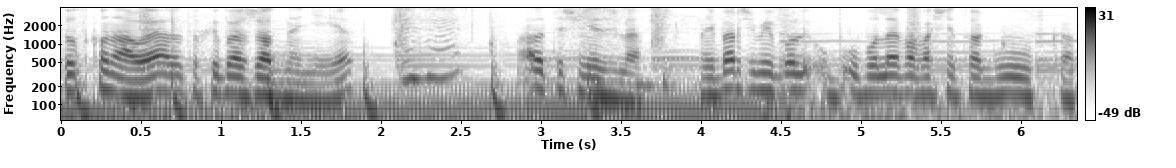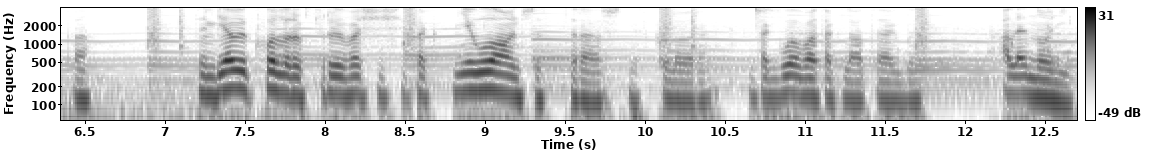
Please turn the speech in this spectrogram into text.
doskonałe, ale to chyba żadne nie jest. Mhm. Ale też nie jest źle. Najbardziej mnie boli, ub- ubolewa właśnie ta główka, ta, ten biały kolor, który właśnie się tak nie łączy strasznie z kolorem. Ta głowa tak lata jakby. Ale no nic.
